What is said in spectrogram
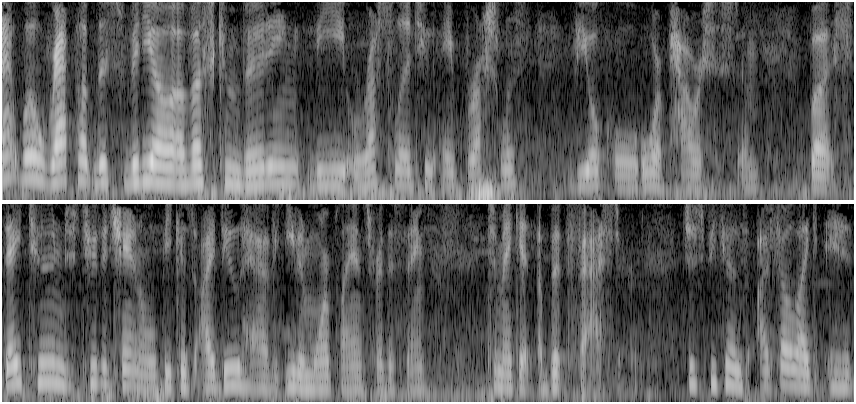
That will wrap up this video of us converting the Rustler to a brushless vehicle or power system. But stay tuned to the channel because I do have even more plans for this thing to make it a bit faster. Just because I felt like it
